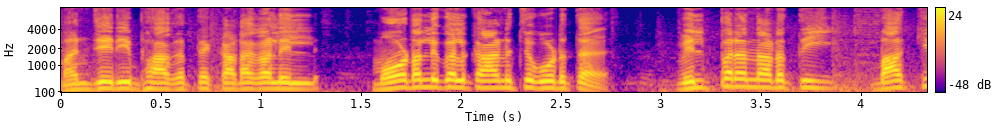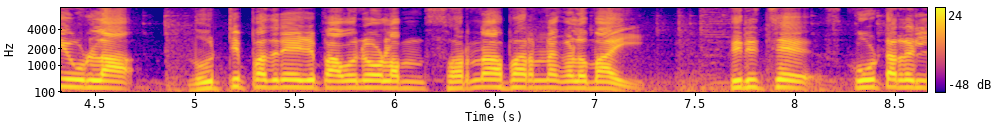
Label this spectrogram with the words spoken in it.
മഞ്ചേരി ഭാഗത്തെ കടകളിൽ മോഡലുകൾ കാണിച്ചു കൊടുത്ത് വിൽപ്പന നടത്തി ബാക്കിയുള്ള നൂറ്റി പതിനേഴ് പവനോളം സ്വർണാഭരണങ്ങളുമായി തിരിച്ച് സ്കൂട്ടറിൽ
